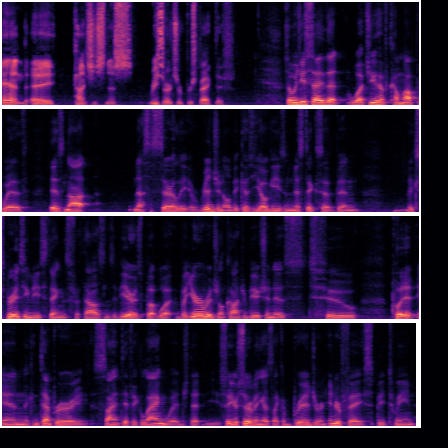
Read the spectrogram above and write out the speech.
and a consciousness researcher perspective. So, would you say that what you have come up with is not necessarily original because yogis and mystics have been experiencing these things for thousands of years. But what but your original contribution is to put it in the contemporary scientific language that so you're serving as like a bridge or an interface between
